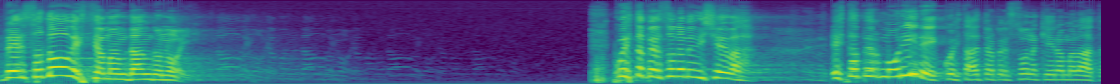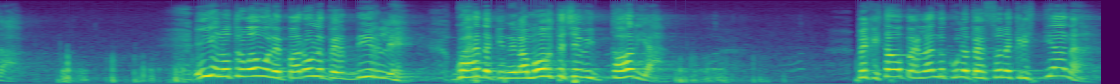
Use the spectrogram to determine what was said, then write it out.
Verso dove stiamo andando noi? Questa persona mi diceva, sta per morire quest'altra persona che era malata. E io non trovavo le parole per dirle, guarda che nella morte c'è vittoria. Perché stavo parlando con una persona cristiana.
